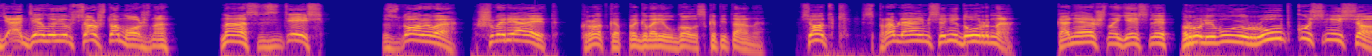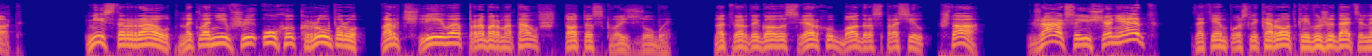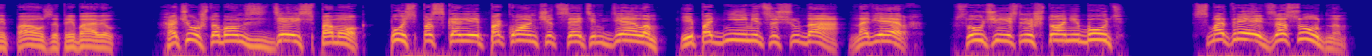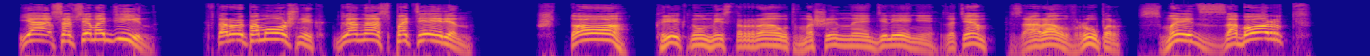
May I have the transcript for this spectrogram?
Я делаю все, что можно. Нас здесь здорово швыряет, — кротко проговорил голос капитана. Все-таки справляемся недурно. Конечно, если рулевую рубку снесет. Мистер Раут, наклонивший ухо к рупору, ворчливо пробормотал что-то сквозь зубы. Но твердый голос сверху бодро спросил. — Что, Джакса еще нет? Затем после короткой выжидательной паузы прибавил. — Хочу, чтобы он здесь помог. Пусть поскорее покончит с этим делом и поднимется сюда, наверх. В случае, если что-нибудь... Смотреть за судном. Я совсем один. Второй помощник для нас потерян. — Что? — крикнул мистер Раут в машинное отделение. Затем заорал в рупор «Смыть за борт!»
